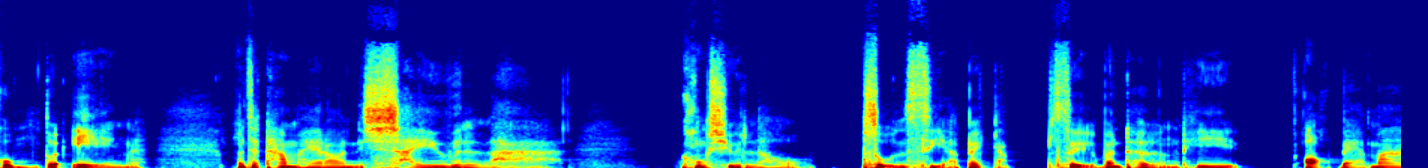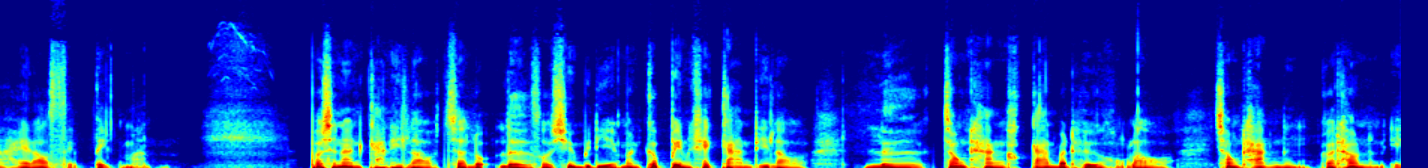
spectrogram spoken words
คุมตัวเองนะ มันจะทำให้เราใช้เวลาของชีวิตเรา สูญเสียไปกับสื่อบันเทิงที่ออกแบบมาให้เราเสพติดมัน เพราะฉะนั้นการที่เราจะเลิกโซเชียลมีเดียมันก็เป็นแค่การที่เราเลิกช่องทางการบันเทิงของเราช่องทางหนึ่งก็เท่านั้นเอ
